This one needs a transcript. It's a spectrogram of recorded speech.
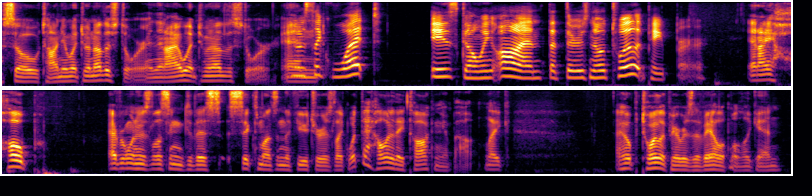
so Tanya went to another store, and then I went to another store, and And it was like, what is going on that there's no toilet paper? and I hope everyone who's listening to this six months in the future is like, what the hell are they talking about? Like, I hope toilet paper is available again.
